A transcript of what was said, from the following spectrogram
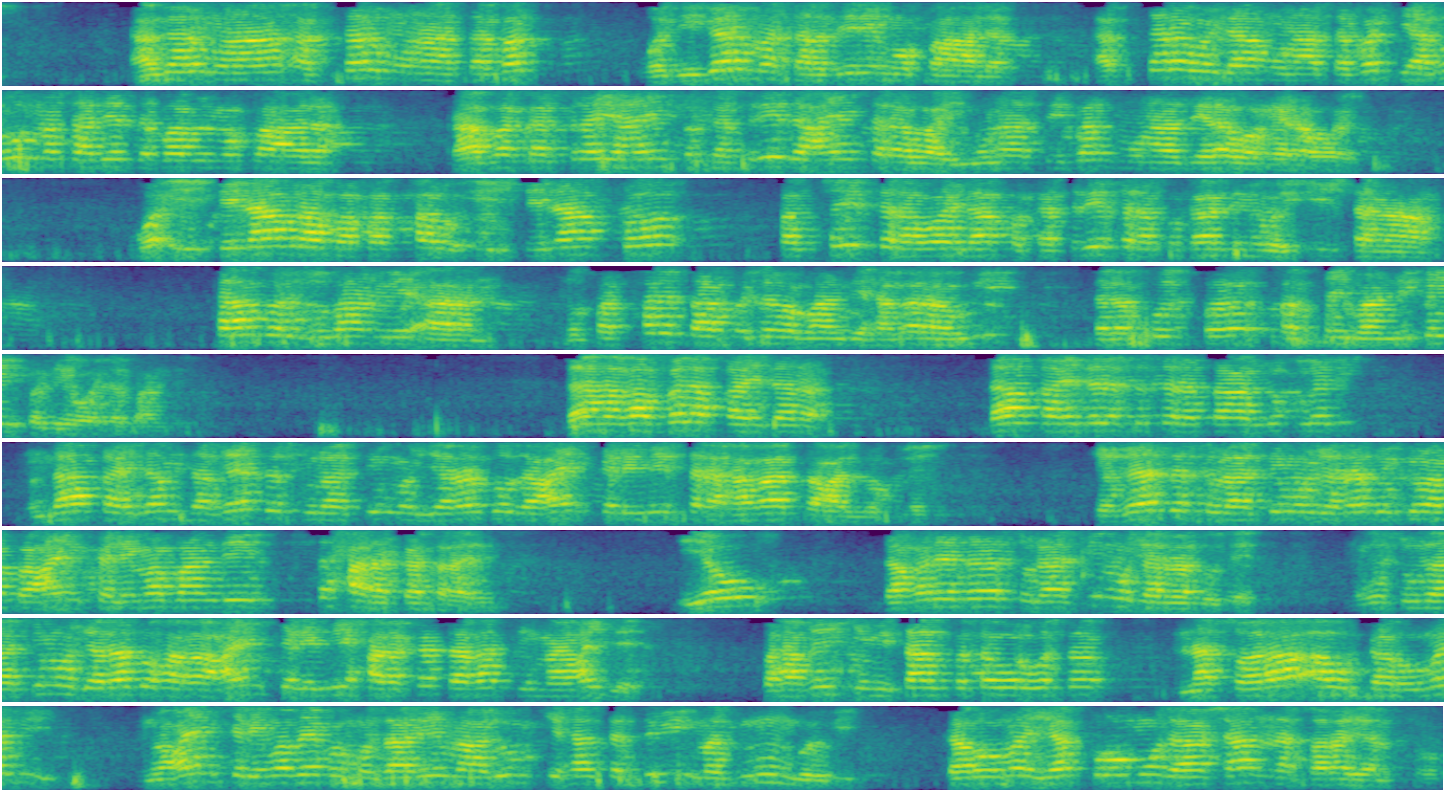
اگر منا اکثر مناسبت و دیگر مصادر مفاعله اکثر و دا مناسبت یا نور مصادر د باب مفاعله را با کسره عین په کسره د عین سره وای مناسبت مناظره وغیرہ وای و اجتناب را په فتح او اجتناب په فتح سره وای دا په کثرې سره په کار دی نو اجتناب تا پر زبان وی آن نو فتح تا په جواب باندې هغه راوړي تلفظ په فتح باندې کوي په دی وجه باندې دا هغه بل قاعده ده دا قاعده له سره تعلق لري دا قاعده د غیر د ثلاثي مجرد او د عین کلمې سره هغه تعلق لري چې غیر د ثلاثي مجردو کې په عین کلمه باندې څه حرکت راځي یو دغه د ثلاثي مجردو دی نو ثلاثي مجردو هغه عین کلمې حرکت هغه سماعي دی په هغه کې مثال په تور وسه نصرا او کرومه دي نو عین کلمه به په مضارع معلوم کې هلته توی مضمون بوي کرومه یقوم دا شان نصرا ينصر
